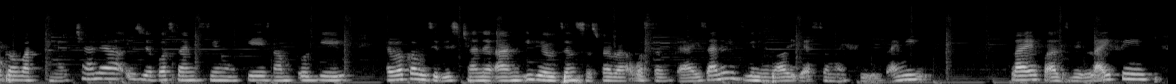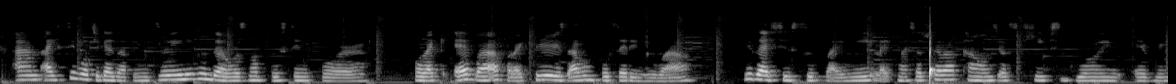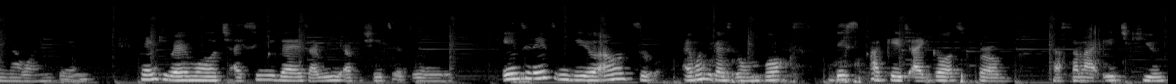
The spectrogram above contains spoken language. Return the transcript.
welcome back to my channel. It's your first time seeing my face, I'm Oge. and welcome you to this channel and if you're a return subscriber, what's up guys? I know it's been a while you guys saw my face. I mean life has been lifing and I see what you guys have been doing even though I was not posting for for like ever, for like three years, I haven't posted in a while. You guys still stood by me, like my subscriber count just keeps growing every now and then. Thank you very much. I see you guys. I really appreciate your doing in today's video i want to i want you guys to unbox this package i got from tasala hq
